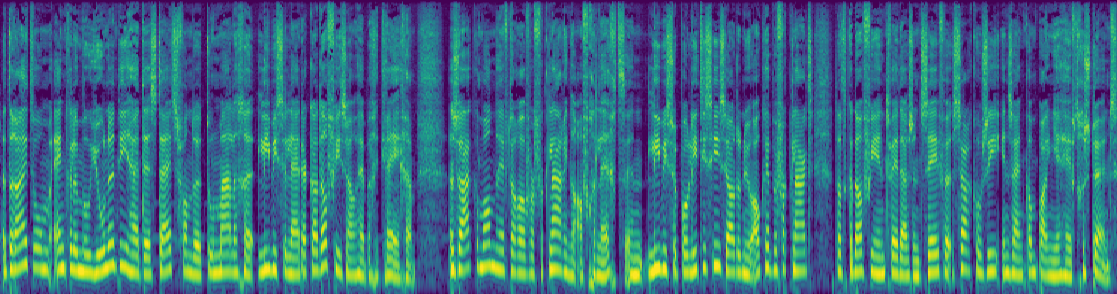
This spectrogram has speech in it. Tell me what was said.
Het draait om enkele miljoenen die hij destijds van de toenmalige Libische leider Gaddafi zou hebben gekregen. Een zakenman heeft daarover verklaringen afgelegd en Libische politici zouden nu ook hebben verklaard dat Gaddafi in 2007 Sarkozy in zijn campagne heeft gesteund.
